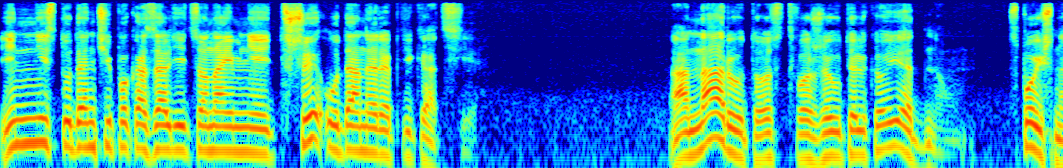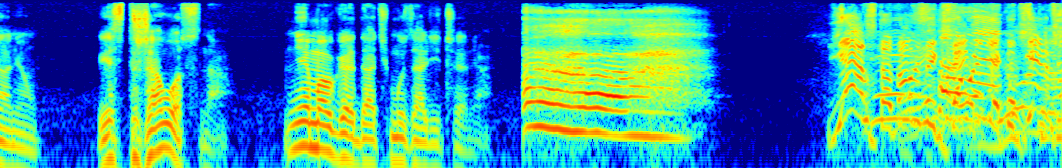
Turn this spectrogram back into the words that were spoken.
Inni studenci pokazali co najmniej trzy udane replikacje. A Naruto stworzył tylko jedną. Spójrz na nią. Jest żałosna. Nie mogę dać mu zaliczenia. Ja zdawałem egzamin jako pierwszy!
